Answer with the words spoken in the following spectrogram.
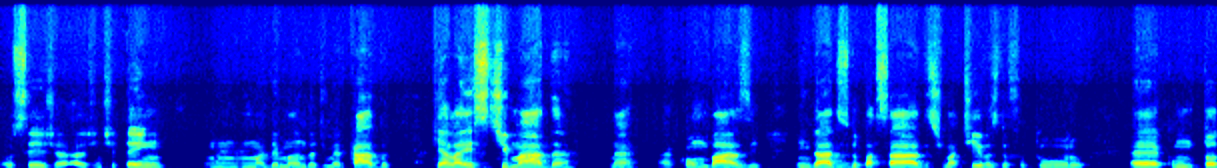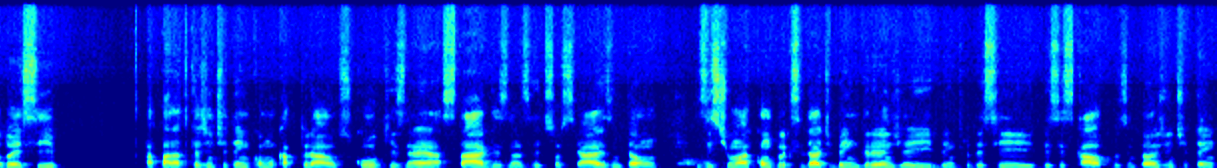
ou seja, a gente tem um, uma demanda de mercado que ela é estimada, né, com base em dados do passado, estimativas do futuro, é, com todo esse aparato que a gente tem como capturar os cookies, né, as tags nas redes sociais. Então, existe uma complexidade bem grande aí dentro desse, desses cálculos. Então, a gente tem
